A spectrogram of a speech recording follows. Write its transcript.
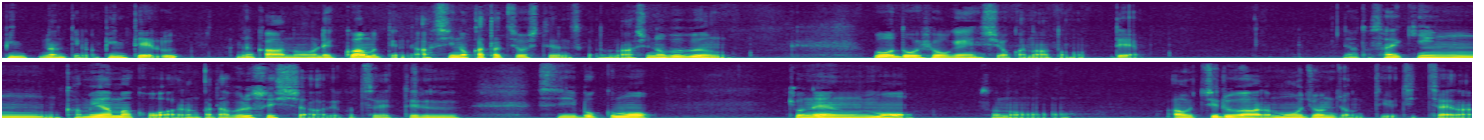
ピンなんていうのピンテール？なんかあのレッグワームっていうんで足の形をしてるんですけど足の部分をどう表現しようかなと思って。であと最近亀山湖はなんかダブルスイッシャーがよく釣れてるし僕も去年もそのアウチルアーのモージョンジョンっていうちっちゃいな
